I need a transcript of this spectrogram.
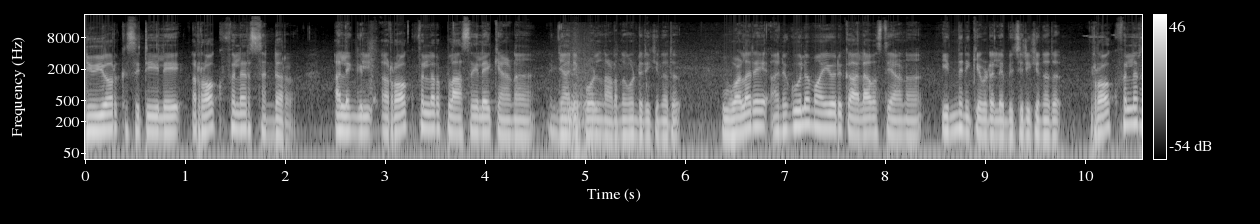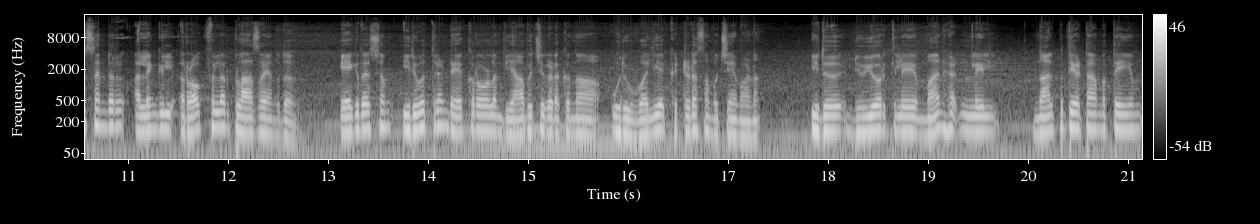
ന്യൂയോർക്ക് സിറ്റിയിലെ റോക്ക് ഫെല്ലർ സെന്റർ അല്ലെങ്കിൽ റോക്ക് ഫെല്ലർ പ്ലാസയിലേക്കാണ് ഞാനിപ്പോൾ നടന്നുകൊണ്ടിരിക്കുന്നത്. വളരെ അനുകൂലമായ ഒരു കാലാവസ്ഥയാണ് ഇന്ന് എനിക്കിവിടെ ലഭിച്ചിരിക്കുന്നത്. റോക്ക് ഫെല്ലർ സെന്റർ അല്ലെങ്കിൽ റോക്ക് ഫെല്ലർ പ്ലാസ എന്നത് ഏകദേശം ഇരുപത്തിരണ്ട് ഏക്കറോളം വ്യാപിച്ചു കിടക്കുന്ന ഒരു വലിയ കെട്ടിട സമുച്ചയമാണ്. ഇത് ന്യൂയോർക്കിലെ മാൻഹട്ടനിൽ നാൽപ്പത്തിയെട്ടാമത്തെയും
